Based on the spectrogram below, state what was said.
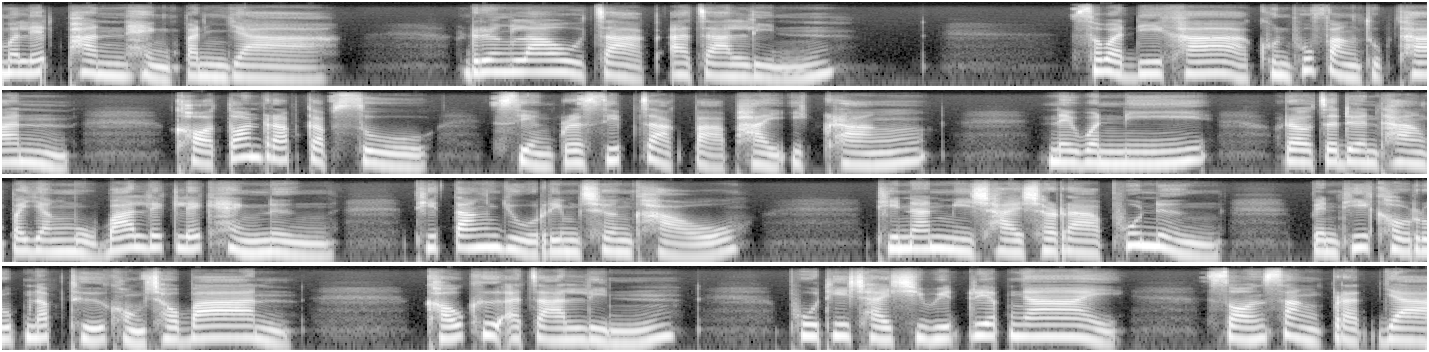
เมล็ดพันธุ์แห่งปัญญา เรื่องเล่าจากอาจารย์หลิน สวัสดีค่ะ คุณผู้ฟังทุกท่าน ขอต้อนรับกลับสู่เสียงกระซิบจากป่าไผ่อีกครั้ง ในวันนี้เราจะเดินทางไปยังหมู่บ้านเล็กๆ แห่งหนึ่ง ที่ตั้งอยู่ริมเชิงเขา ที่นั่นมีชายชราผู้หนึ่ง เป็นที่เคารพนับถือของชาวบ้าน เขาคืออาจารย์หลิน ผู้ที่ใช้ชีวิตเรียบง่าย สอนสั่งปรัชญา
